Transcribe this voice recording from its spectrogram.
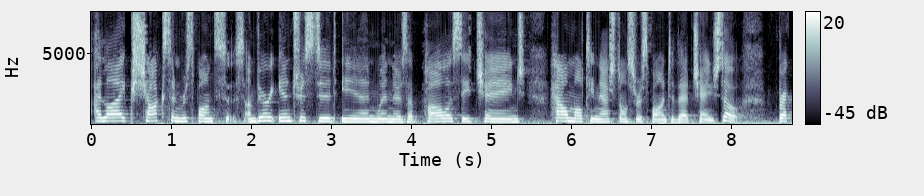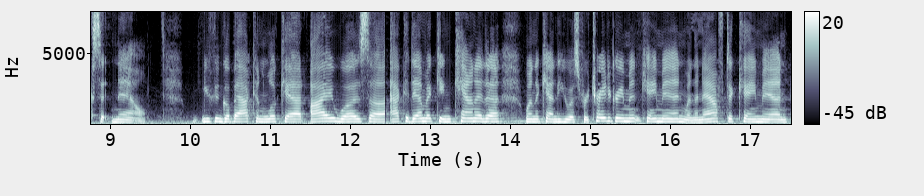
I like shocks and responses. I'm very interested in when there's a policy change, how multinationals respond to that change. So, Brexit now you can go back and look at. I was uh, academic in Canada when the Canada-U.S. Free Trade Agreement came in, when the NAFTA came in.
